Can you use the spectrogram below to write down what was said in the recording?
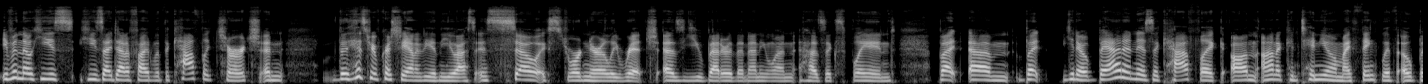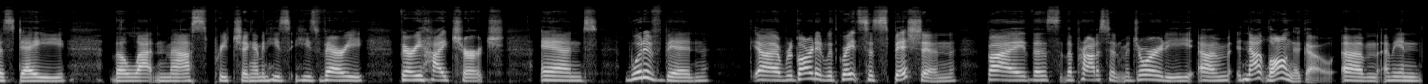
Even though he's he's identified with the Catholic Church and the history of Christianity in the U.S. is so extraordinarily rich, as you better than anyone has explained. But um, but you know, Bannon is a Catholic on on a continuum. I think with Opus Dei, the Latin Mass preaching. I mean, he's he's very very high church and would have been uh, regarded with great suspicion by this the Protestant majority um, not long ago. Um, I mean,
